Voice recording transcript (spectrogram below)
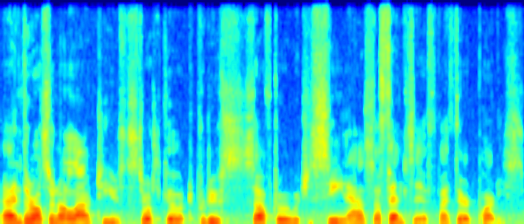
And they're also not allowed to use the source code to produce software which is seen as offensive by third parties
